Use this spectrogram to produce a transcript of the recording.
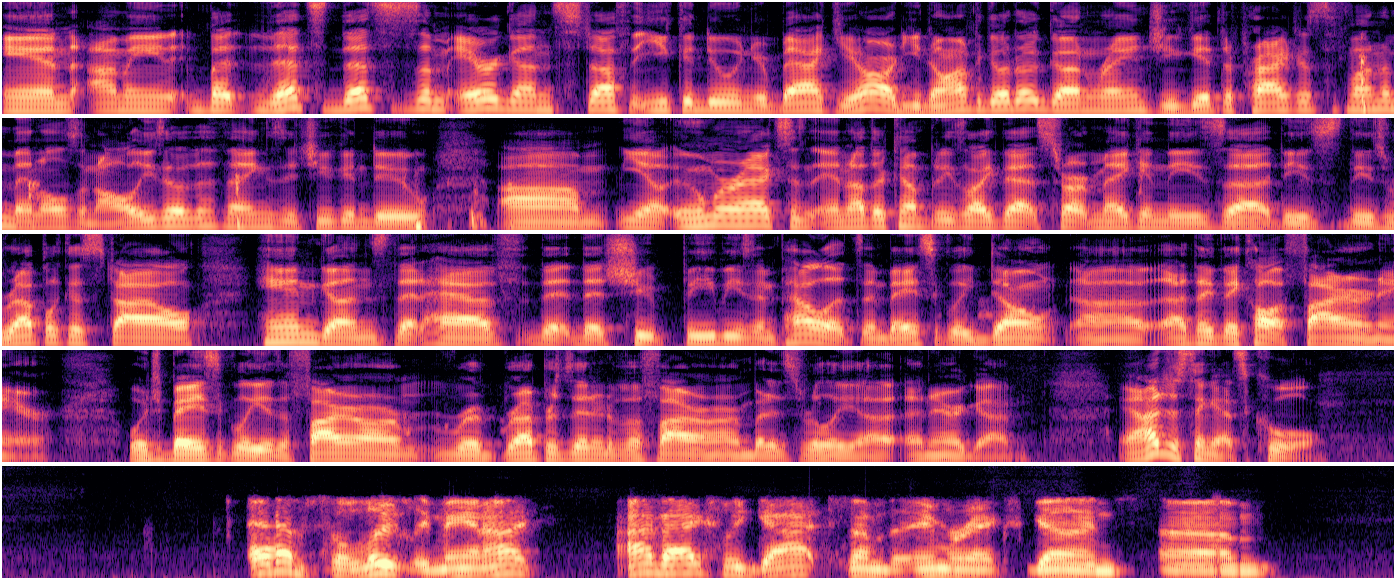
And I mean, but that's that's some air gun stuff that you could do in your backyard. You don't have to go to a gun range. You get to practice the fundamentals and all these other things that you can do. Um, you know, Umarex and, and other companies like that start making these uh, these these replica style handguns that have that, that shoot BBs and pellets and basically don't. Uh, I think they call it fire and air, which basically is a firearm re- representative of a firearm, but it's really a, an air gun. And I just think that's cool. Absolutely, man. I I've actually got some of the Umarex guns. Um,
